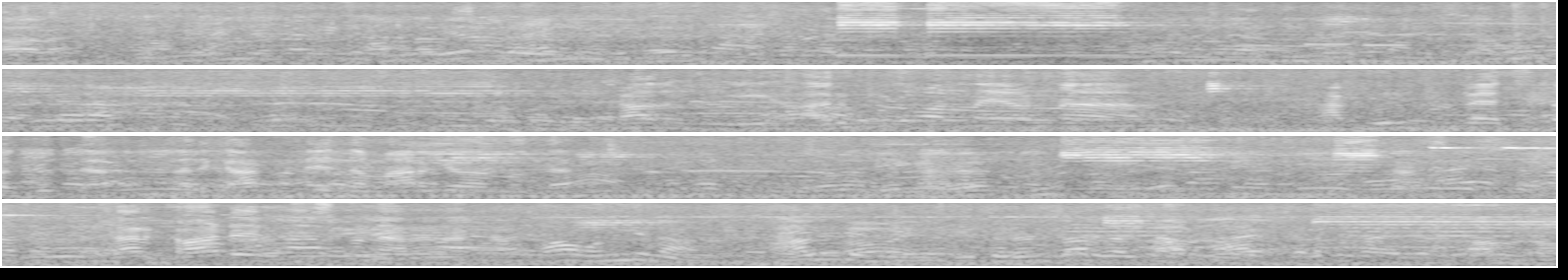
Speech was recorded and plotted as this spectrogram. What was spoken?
కావాలా? కాదు ఈ అరుపుల వలన ఏమన్నా ఆ కురుపుల బ్యాచ్ తగ్గుద్దా? అది కాకుండా ఏదైనా మార్గం ఏమన్నా ఉందా? సార్ కార్డు ఏం తీసుకున్నారా అవును.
